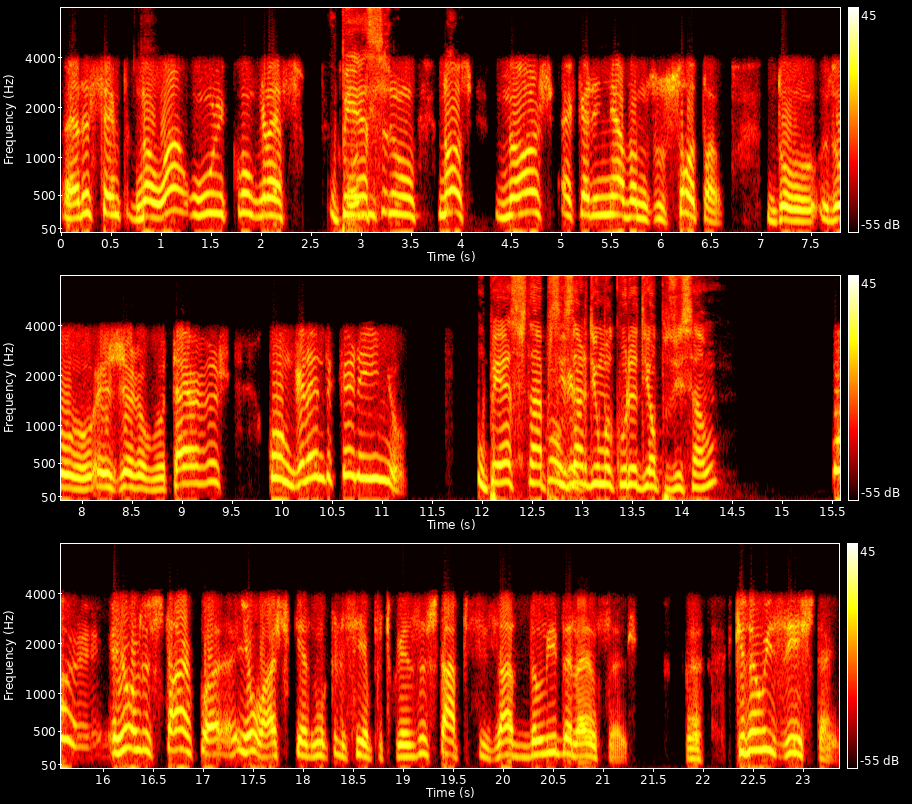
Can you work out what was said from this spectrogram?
Era sempre: não há um único congresso. O PS. Nós, nós acarinhávamos o sótão do, do engenheiro Guterres com grande carinho. O PS está a precisar de uma cura de oposição? Não, eu, está, eu acho que a democracia portuguesa está a precisar de lideranças né, que não existem.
